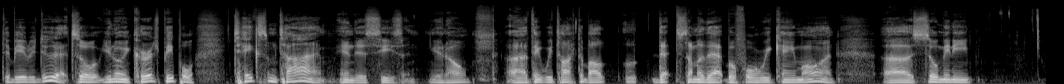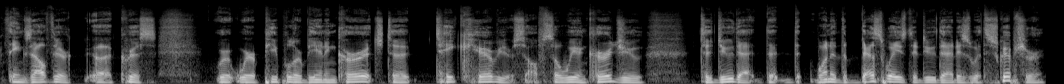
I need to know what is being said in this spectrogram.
to be able to do that. So, you know, encourage people, take some time in this season. You know, uh, I think we talked about that some of that before we came on. Uh, so many things out there, uh, Chris, where, where people are being encouraged to take care of yourself. So we encourage you to do that. The, the, one of the best ways to do that is with scripture,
